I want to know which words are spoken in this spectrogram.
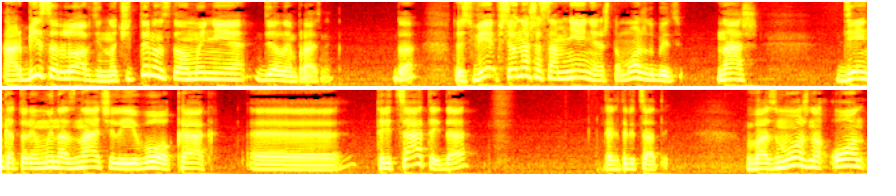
А Арбисар Луавдин, но 14 мы не делаем праздник. Да? То есть все наше сомнение, что может быть наш день, который мы назначили его как э, 30-й, да? Как 30-й. Возможно, он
